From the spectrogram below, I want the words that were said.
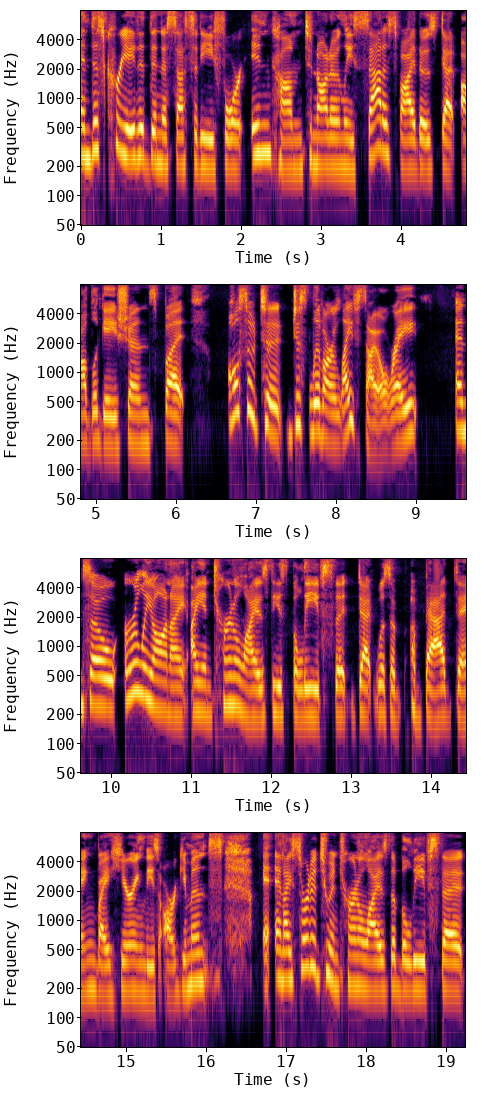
And this created the necessity for income to not only satisfy those debt obligations, but also to just live our lifestyle, right? And so early on, I, I internalized these beliefs that debt was a, a bad thing by hearing these arguments. And I started to internalize the beliefs that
